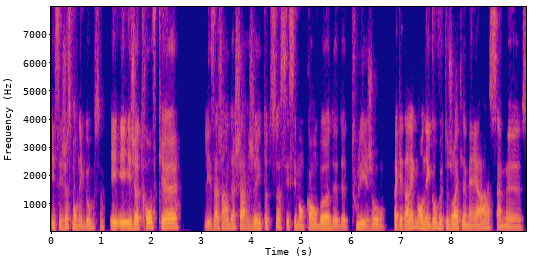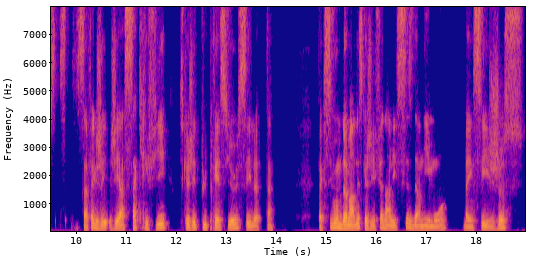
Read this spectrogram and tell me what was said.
Et c'est juste mon ego, ça. et je trouve que les agendas chargés, tout ça, c'est mon combat de, tous les jours. Fait qu'étant donné que mon ego veut toujours être le meilleur, ça, me, ça fait que j'ai à sacrifier ce que j'ai de plus précieux, c'est le temps. Fait que si vous me demandez ce que j'ai fait dans les six derniers mois, ben c'est juste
